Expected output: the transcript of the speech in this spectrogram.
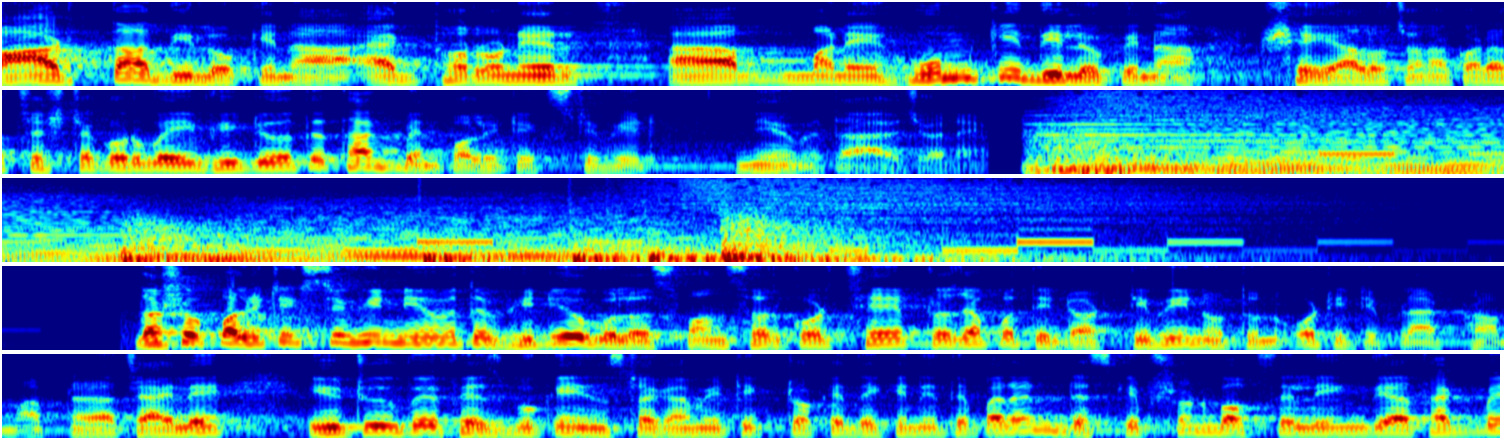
বার্তা দিল কিনা, এক ধরনের মানে হুমকি দিল কিনা, সেই আলোচনা করার চেষ্টা করব এই ভিডিওতে। থাকবেন পলিটিক্স টিভির নিয়মিত আয়োজনে। দর্শক পলিটিক্স টিভির নিয়মিত ভিডিওগুলো স্পন্সর করছে প্রজাপতি ডট টিভি, নতুন ওটিটি প্ল্যাটফর্ম আপনারা চাইলে ইউটিউবে ফেসবুকে ইনস্টাগ্রামে টিকটকে দেখে নিতে পারেন। ডেসক্রিপশন বক্সে লিঙ্ক দেওয়া থাকবে।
